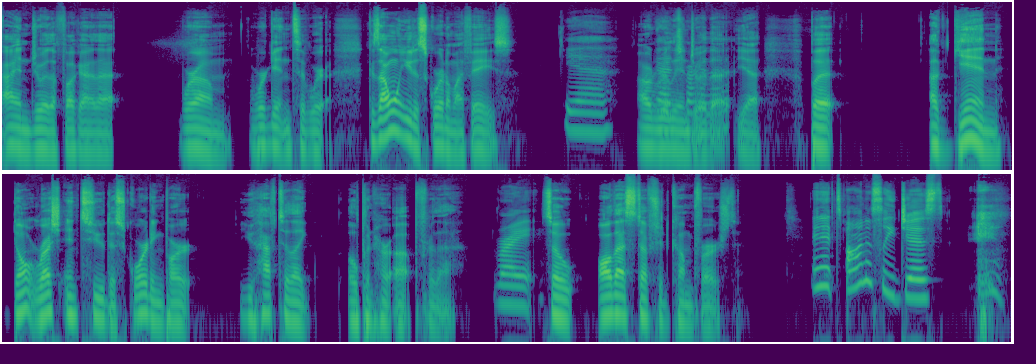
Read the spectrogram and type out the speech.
I enjoy the fuck out of that. We're um we're getting to where because I want you to squirt on my face. Yeah. I would really enjoy that. that. Yeah, but again, don't rush into the squirting part. You have to like open her up for that. Right. So all that stuff should come first. And it's honestly just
